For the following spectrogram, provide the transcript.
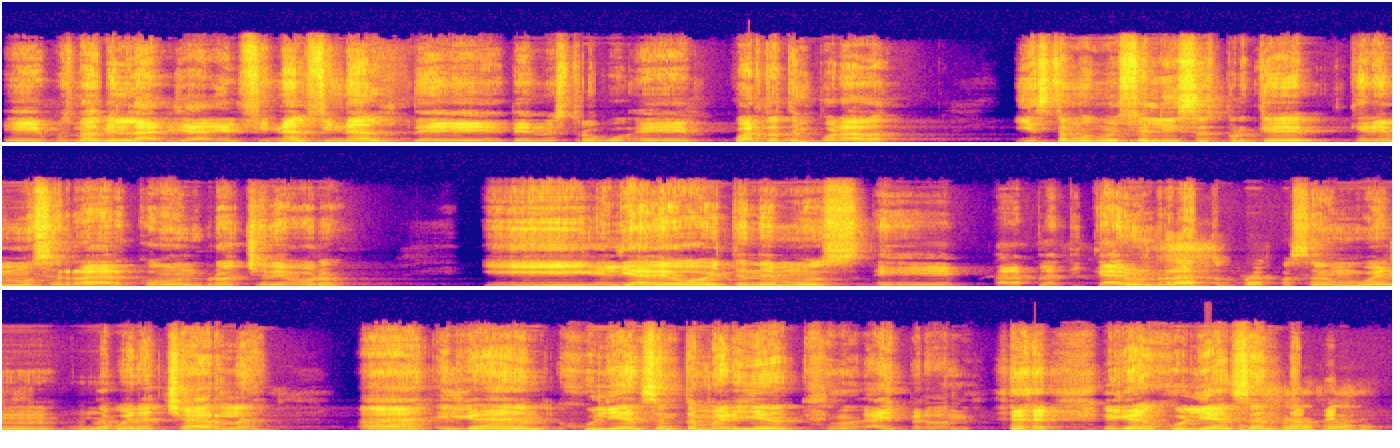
eh, pues más bien el final final de, nuestra eh, cuarta temporada. Y estamos muy felices porque queremos cerrar con broche de oro. Y el día de hoy tenemos eh, para platicar un rato, para pasar un buen, una buena charla, a el gran Julián Santamaría, ay, perdón, el gran Julián Santamaría,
